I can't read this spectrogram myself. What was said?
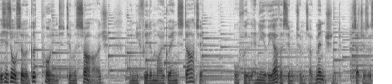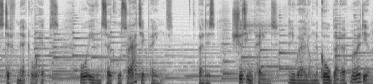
This is also a good point to massage when you feel a migraine starting or feel any of the other symptoms I've mentioned, such as a stiff neck or hips, or even so-called sciatic pains, that is, shooting pains anywhere along the gallbladder meridian.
